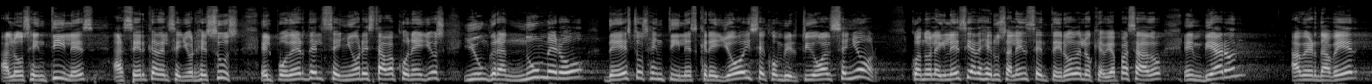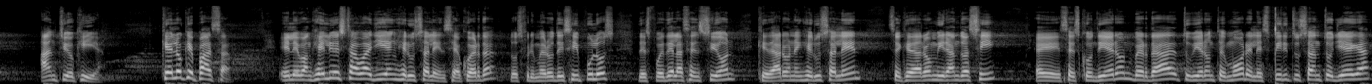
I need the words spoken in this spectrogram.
a los gentiles acerca del Señor Jesús. El poder del Señor estaba con ellos y un gran número de estos gentiles creyó y se convirtió al Señor. Cuando la iglesia de Jerusalén se enteró de lo que había pasado, enviaron a Bernabé a Antioquía. ¿Qué es lo que pasa? El Evangelio estaba allí en Jerusalén, ¿se acuerda? Los primeros discípulos, después de la ascensión, quedaron en Jerusalén, se quedaron mirando así, eh, se escondieron, ¿verdad? Tuvieron temor, el Espíritu Santo llega,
